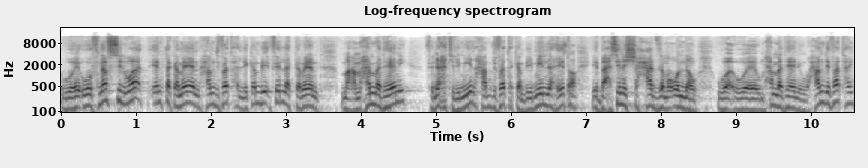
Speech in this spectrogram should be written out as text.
وفي نفس الوقت انت كمان حمدي فتحي اللي كان بيقفل لك كمان مع محمد هاني في ناحية اليمين حمدي فتحي كان بيميل ناحيته. صح. يبقى حسين الشحات زي ما قلنا و- و- ومحمد هاني وحمدي فتحي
